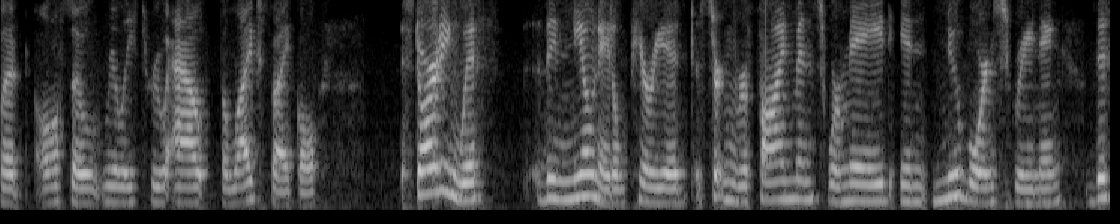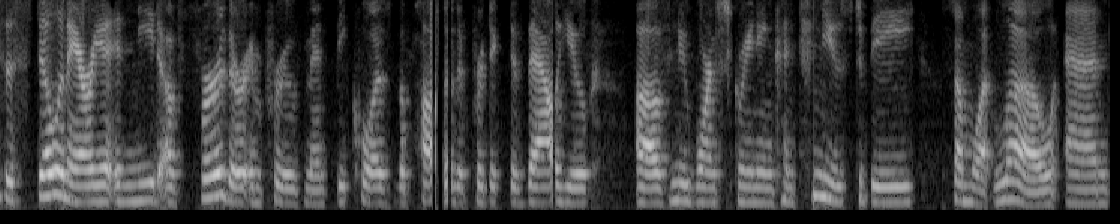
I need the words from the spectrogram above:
but also really throughout the life cycle. Starting with the neonatal period, certain refinements were made in newborn screening. This is still an area in need of further improvement because the positive predictive value of newborn screening continues to be somewhat low, and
